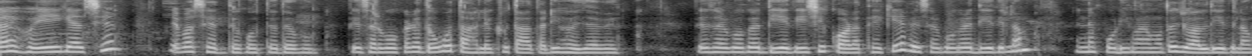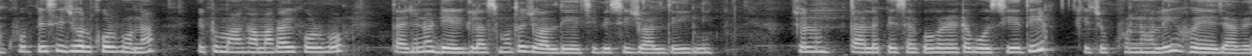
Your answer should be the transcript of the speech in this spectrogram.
প্রায় হয়েই গেছে, এবার সেদ্ধ করতে দেবো। প্রেসার কুকারে দেবো, তাহলে একটু তাড়াতাড়ি হয়ে যাবে। প্রেসার কুকার দিয়ে দিয়েছি কড়া থেকে, প্রেসার কুকারে দিয়ে দিলাম এনে পরিমাণ মতো জল দিয়ে দিলাম। খুব বেশি ঝোল করব না, একটু মাখা মাখাই করব, তাই জন্য দেড় গ্লাস মতো জল দিয়েছি, বেশি জল দিইনি। চলুন তাহলে প্রেসার কুকারে এটা বসিয়ে দিই, কিছুক্ষণ হলেই হয়ে যাবে।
